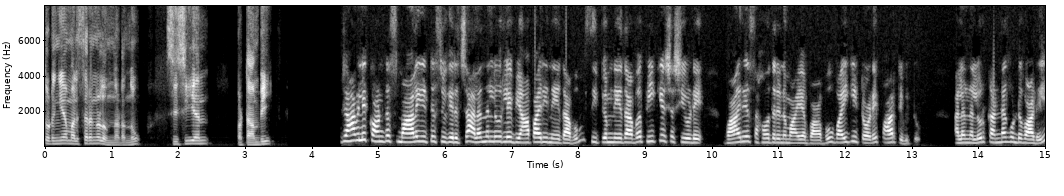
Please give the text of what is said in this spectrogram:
തുടങ്ങിയ മത്സരങ്ങളും നടന്നു. സിസിയൻ പട്ടാമ്പി. രാവിലെ കോൺഗ്രസ് മാളയിട്ട് സ്വീകരിച്ച അലനല്ലൂരിലെ വ്യാപാരി നേതാവും സി പി എം നേതാവ് പി കെ ശശിയുടെ ഭാര്യ സഹോദരനുമായ ബാബു വൈകിട്ടോടെ പാർട്ടി വിട്ടു. അലനല്ലൂർ കണ്ടംകുണ്ട് വാർഡിൽ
